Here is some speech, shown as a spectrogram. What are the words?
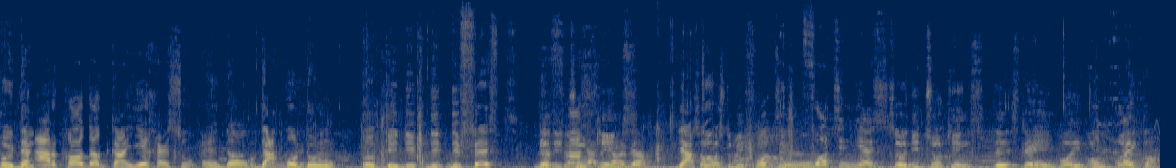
Okay. They are called uh, Ganye Hesu and uh, Dako Donu. Okay, the, the, the first, the, The the, two kings, they are supposed to be 14. 14 years So the two kings, they stay in in Bohicon.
